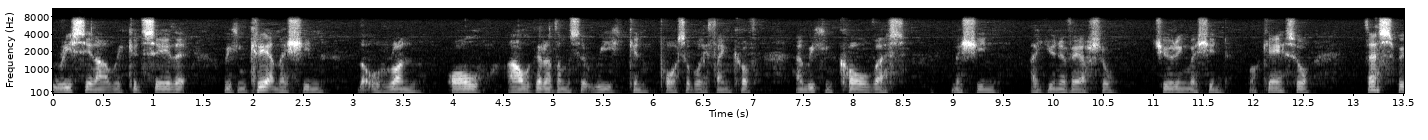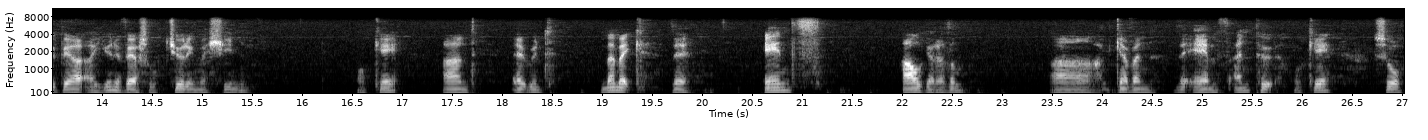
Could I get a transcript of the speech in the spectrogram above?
re-say that. We could say that we can create a machine that will run all algorithms that we can possibly think of and we can call this machine a universal Turing machine. Okay, so this would be a, a universal Turing machine, okay, and it would mimic the nth algorithm uh, given the mth input, okay. So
